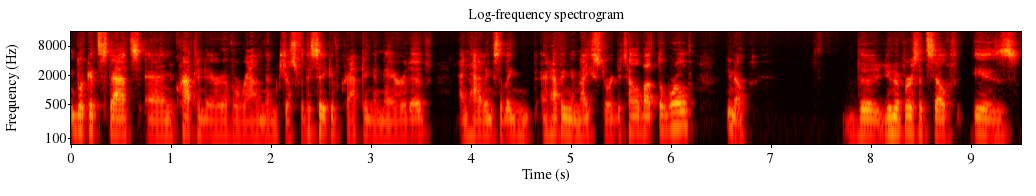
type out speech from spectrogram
look at stats and craft a narrative around them just for the sake of crafting a narrative and having something and having a nice story to tell about the world. You know, the universe itself is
